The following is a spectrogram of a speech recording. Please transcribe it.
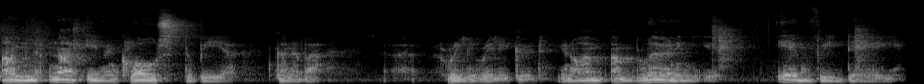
I'm not even close to be a kind of a uh, really really good. You know, I'm I'm learning every day,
